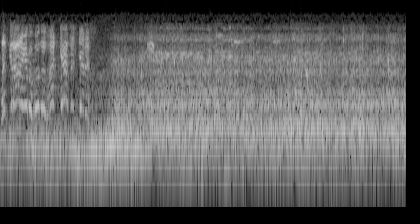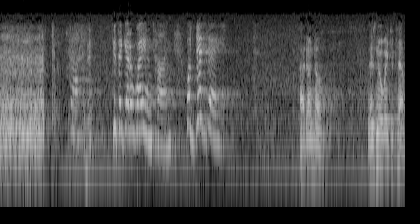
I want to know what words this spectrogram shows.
Let's get out of here before those hot gases get us! Doctor, did they get away in time? Well, did they? I don't know. There's no way to tell.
